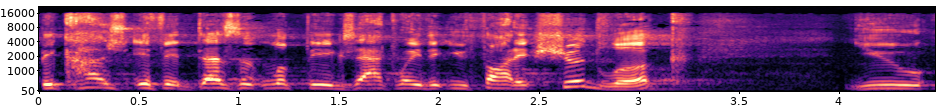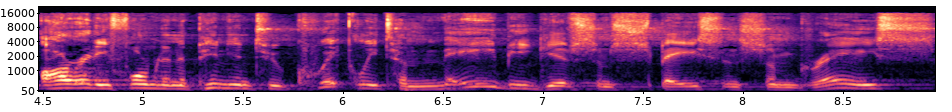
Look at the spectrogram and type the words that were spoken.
because if it doesn't look the exact way that you thought it should look, you already formed an opinion too quickly to maybe give some space and some grace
